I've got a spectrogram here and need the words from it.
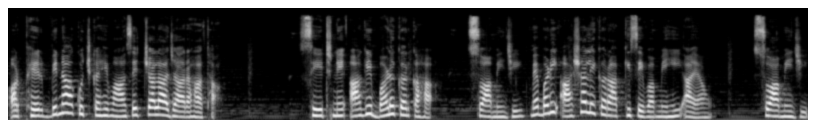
और फिर बिना कुछ कहे वहाँ से चला जा रहा था। सेठ ने आगे बढ़कर कहा, स्वामी जी, मैं बड़ी आशा लेकर आपकी सेवा में ही आया हूँ। स्वामी जी,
